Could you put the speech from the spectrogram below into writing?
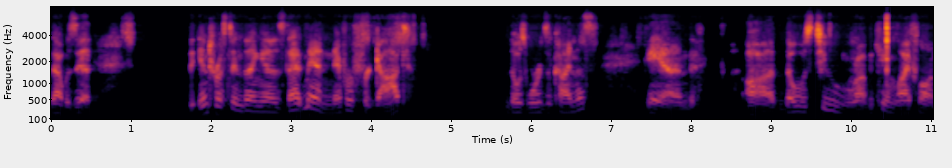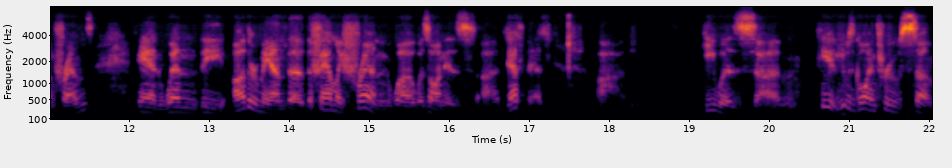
that was it. The interesting thing is that man never forgot those words of kindness, and uh, those two uh, became lifelong friends. And when the other man, the, the family friend, uh, was on his uh, deathbed, um, he was um, he, he was going through some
